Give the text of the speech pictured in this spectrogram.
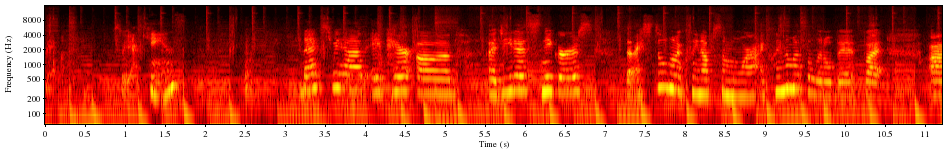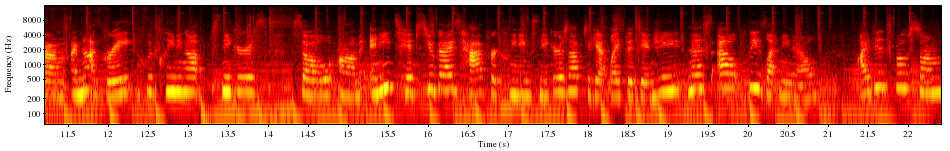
Yeah. So yeah, Keens. Next we have a pair of Adidas sneakers that I still want to clean up some more. I cleaned them up a little bit, but um, I'm not great with cleaning up sneakers. So um, any tips you guys have for cleaning sneakers up to get like the dinginess out, please let me know. I did throw some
